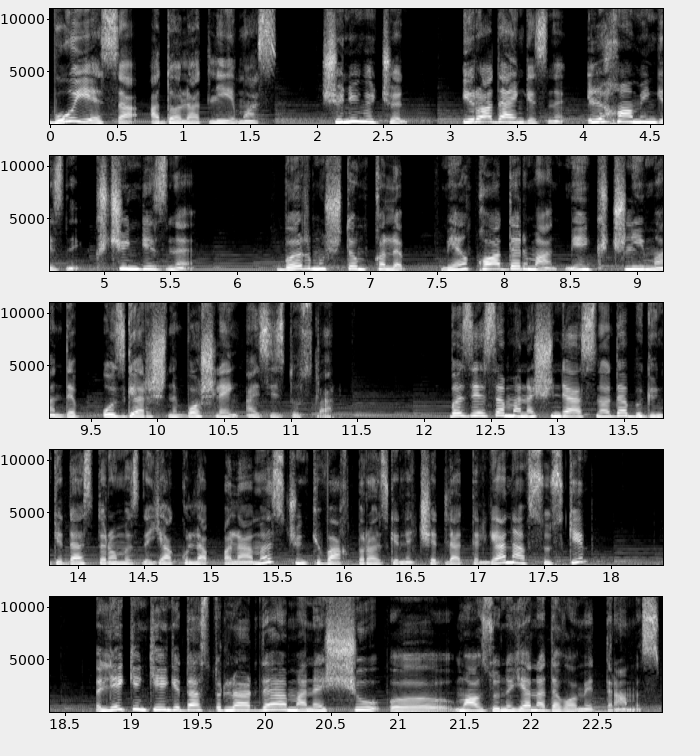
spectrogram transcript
Bu esa adolatli emas. Shuning uchun irodangizni ilhomingizni kuchingizni bir mushtum qilib men qodirman men kuchliman deb o'zgarishni boshlang aziz do'stlar. Biz esa mana shunday asnoda bugungi dasturimizni yakunlab qolamiz chunki vaqt birozgina chetlatilgan afsuski lekin keyingi dasturlarda mana shu e, mavzuni yana davom ettiramiz.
